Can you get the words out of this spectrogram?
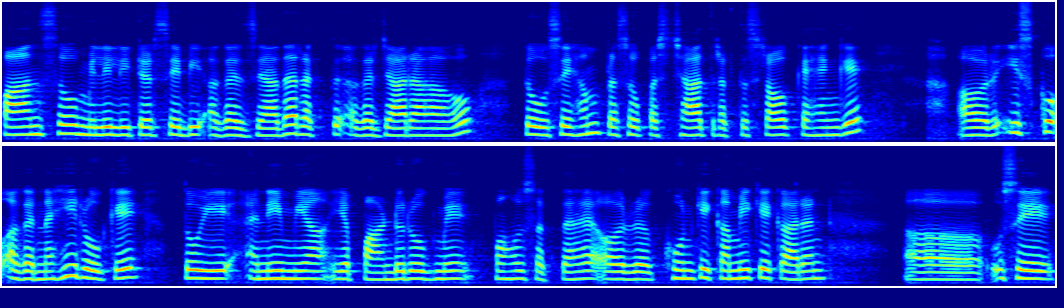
500 मिलीलीटर से भी अगर ज़्यादा रक्त अगर जा रहा हो तो उसे हम प्रसव पश्चात रक्तस्राव कहेंगे। और इसको अगर नहीं रोके तो ये एनीमिया या पांडु रोग में पहुँच सकता है और खून की कमी के कारण उसे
